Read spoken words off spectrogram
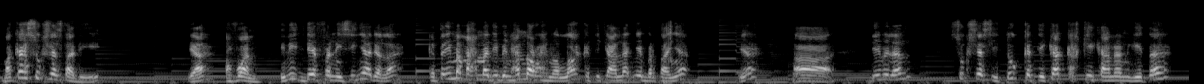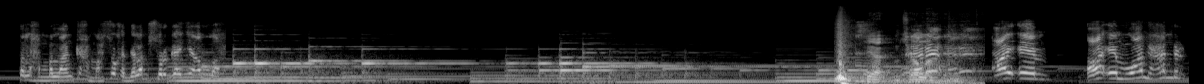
Maka sukses tadi, ya, Afwan, ini definisinya adalah kata Imam Ahmad bin Hanbal rahimahullah ketika anaknya bertanya, ya, ah, dia bilang sukses itu ketika kaki kanan kita telah melangkah masuk ke dalam surganya Allah. Ya, Karena. I am I am 100%.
